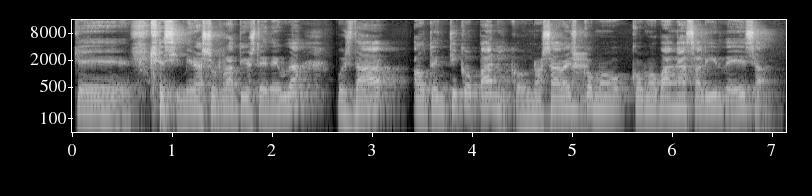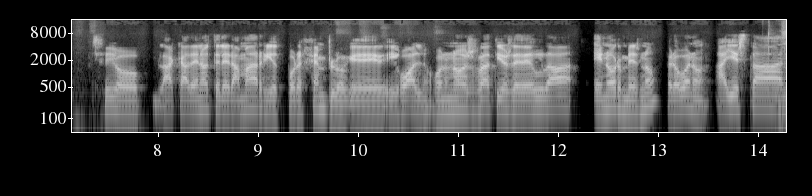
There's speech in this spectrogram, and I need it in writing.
que, si miras sus ratios de deuda, pues da auténtico pánico, no sabes hmm. cómo, cómo van a salir de esa. Sí, o la cadena hotelera Marriott, por ejemplo, que igual, con unos ratios de deuda enormes, ¿no? Pero bueno, ahí están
